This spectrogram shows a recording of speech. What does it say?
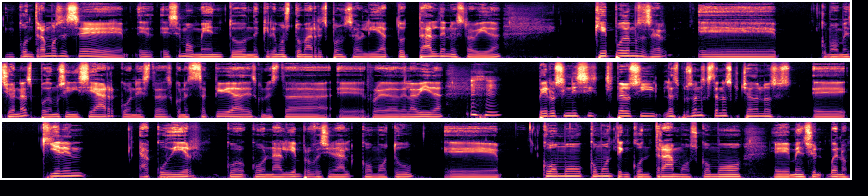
encontramos ese, e, ese momento donde queremos tomar responsabilidad total de nuestra vida, ¿qué podemos hacer? Eh, como mencionas, podemos iniciar con estas, con estas actividades, con esta eh, rueda de la vida, pero, si, pero si las personas que están escuchándonos quieren acudir con, alguien profesional como tú, eh, ¿cómo, te encontramos? ¿Cómo eh, bueno,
